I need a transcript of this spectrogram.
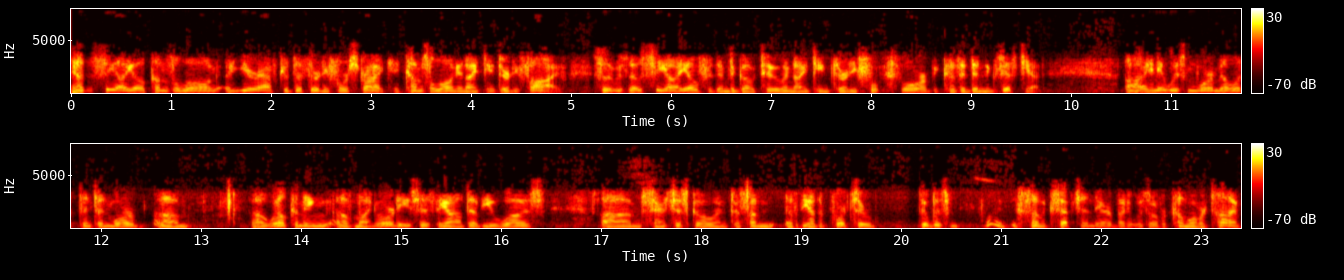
Now, the CIO comes along a year after the 34 strike. It comes along in 1935. So there was no CIO for them to go to in 1934 because it didn't exist yet. Uh, and it was more militant and more um, uh, welcoming of minorities, as the ILW was. Um, San Francisco and to some of the other ports, there, there was some exception there, but it was overcome over time.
